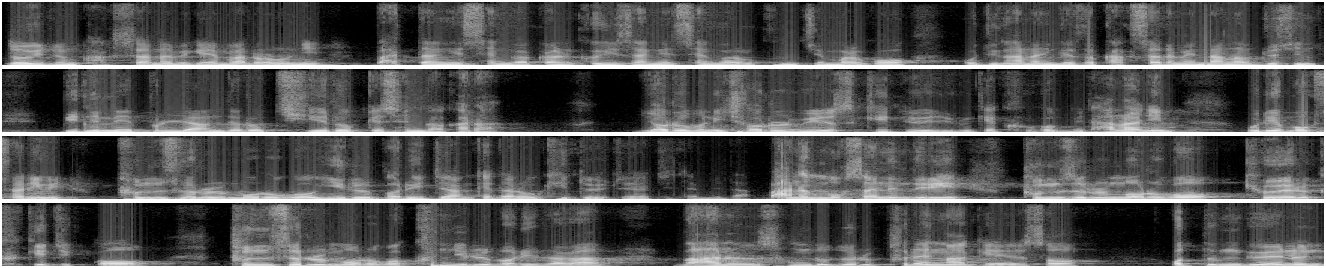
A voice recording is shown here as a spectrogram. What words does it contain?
너희 중 각 사람에게 말하노니 마땅히 생각할 그 이상의 생각을 품지 말고 오직 하나님께서 각 사람이 나눠 주신 믿음의 분량대로 지혜롭게 생각하라. 여러분이 저를 위해서 기도해 주는 게 그겁니다. 하나님, 우리 목사님이 분수를 모르고 일을 버리지 않게 달라고 기도해 줘야지 됩니다. 많은 목사님들이 분수를 모르고 교회를 크게 짓고 분수를 모르고 큰 일을 벌이다가 많은 성도들을 불행하게 해서 어떤 교회는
